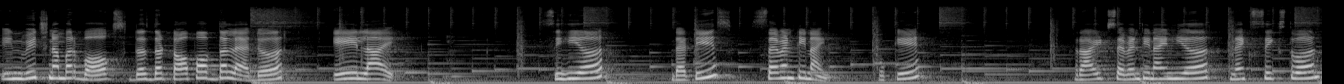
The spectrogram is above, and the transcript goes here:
In which number box does the top of the ladder A lie? See here. That is 79. Okay. Write 79 here. Next sixth one.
